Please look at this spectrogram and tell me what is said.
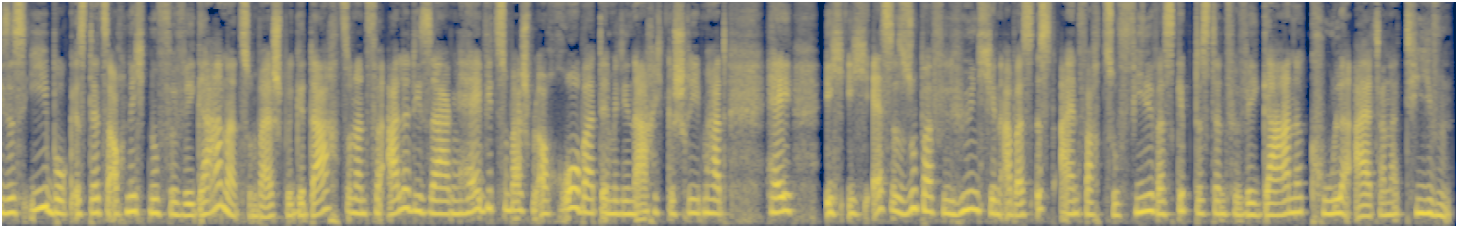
dieses E-Book ist jetzt auch nicht nur für Veganer zum Beispiel gedacht, sondern für alle, die sagen, hey, wie zum Beispiel auch Robert, der mir die Nachricht geschrieben hat, hey, ich, ich esse super viel Hühnchen, aber es ist einfach zu viel. Was gibt es denn für vegane, coole Alternativen?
